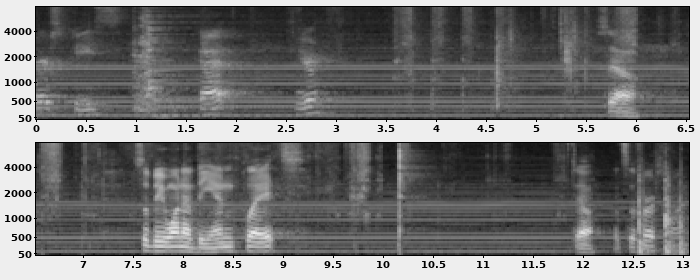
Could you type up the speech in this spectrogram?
first cut here. So this will be one of the end plates. So that's the first one.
